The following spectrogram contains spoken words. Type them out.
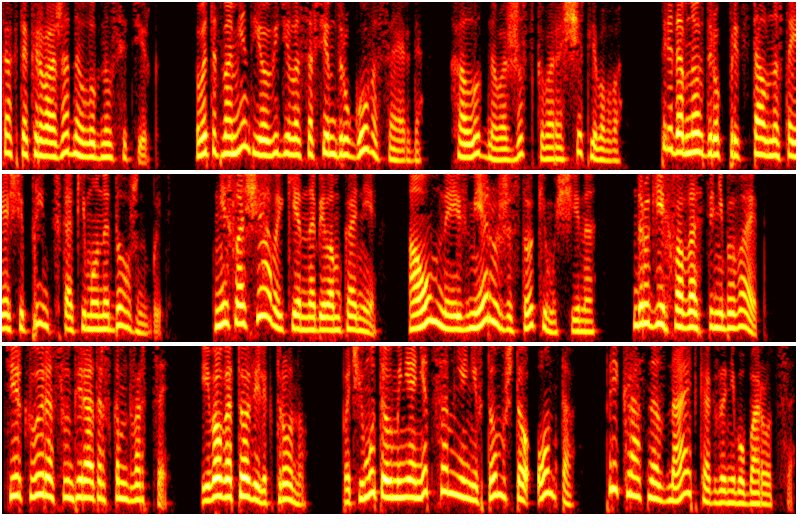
Как-то кровожадно улыбнулся Тирк. В этот момент я увидела совсем другого Сайрда, холодного, жесткого, расчетливого, Передо мной вдруг предстал настоящий принц, каким он и должен быть. Не слащавый Кен на белом коне, а умный и в меру жестокий мужчина. Других во власти не бывает. Тирк вырос в императорском дворце. Его готовили к трону. Почему-то у меня нет сомнений в том, что он-то прекрасно знает, как за него бороться.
